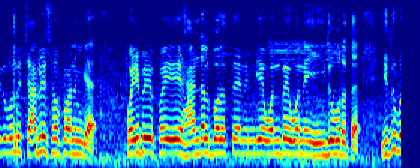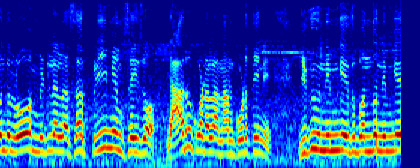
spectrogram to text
ಇದು ಬಂದು ಚಾರ್ಲಿ ಸೋಫಾ ನಿಮಗೆ. ಫೈ ಬೈ ಫೈ ಹ್ಯಾಂಡಲ್ ಬರುತ್ತೆ, ನಿಮಗೆ ಒನ್ ಬೈ ಒನ್ ಇದು ಬರುತ್ತೆ. ಇದು ಬಂದು ಲೋ ಮಿಡ್ಲಲ್ಲ ಸರ್ ಪ್ರೀಮಿಯಂ ಸೈಜು ಯಾರೂ ಕೊಡಲ್ಲ, ನಾನು ಕೊಡ್ತೀನಿ. ಇದು ನಿಮಗೆ, ಇದು ಬಂದು ನಿಮಗೆ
